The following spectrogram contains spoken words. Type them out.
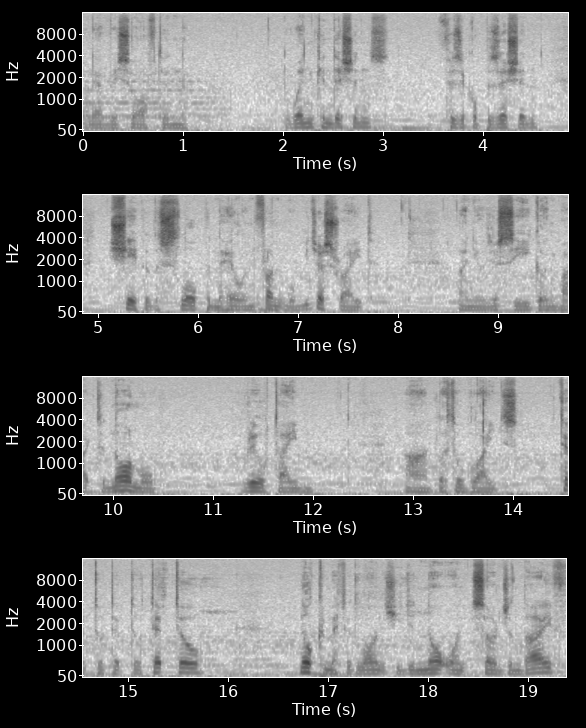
And every so often the wind conditions, physical position, shape of the slope and the hill in front will be just right and you'll just see going back to normal real time and little glides. Tiptoe, tiptoe, tiptoe. No committed launch, you do not want surge and dive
